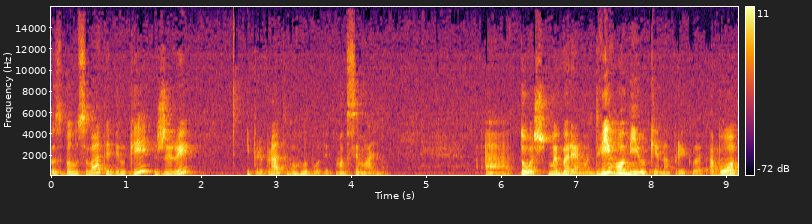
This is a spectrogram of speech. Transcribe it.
збалансувати білки, жири і прибрати вуглеводи максимально. Тож, ми беремо дві гомілки, наприклад, або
